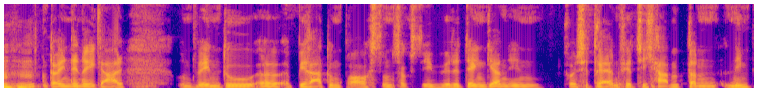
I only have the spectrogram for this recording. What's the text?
mhm. da in den Regal. Und wenn du äh, Beratung brauchst und sagst, ich würde den gern in Größe 43 haben, dann nimmt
